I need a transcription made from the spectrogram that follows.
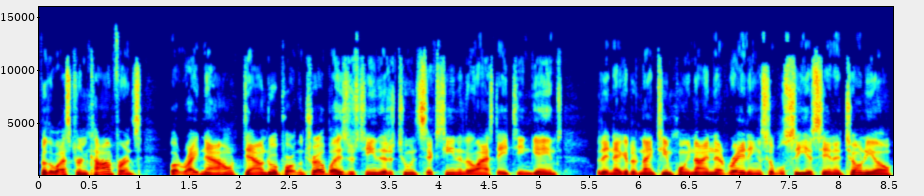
for the Western Conference. But right now, down to a Portland Trailblazers team that is 2 and 16 in their last 18 games with a negative 19.9 net rating. So we'll see if San Antonio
